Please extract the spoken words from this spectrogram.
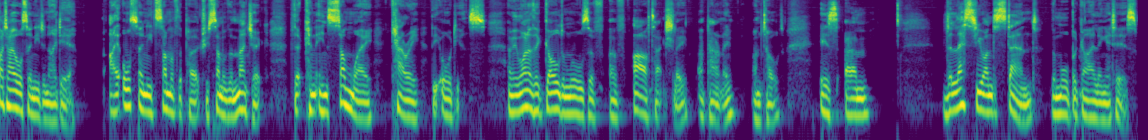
but i also need an idea. I also need some of the poetry some of the magic that can in some way carry the audience. I mean one of the golden rules of, of art actually apparently i'm told is um, the less you understand the more beguiling it is.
